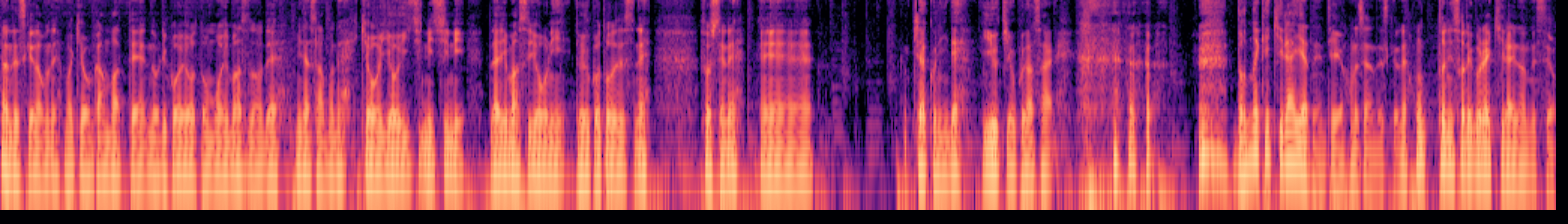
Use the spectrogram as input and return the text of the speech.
なんですけどもね、まあ、今日頑張って乗り越えようと思いますので皆さんもね今日良い一日になりますようにということでですね。そしてね、えー、逆にね勇気をください。どんだけ嫌いやねんっていう話なんですけどね。本当にそれぐらい嫌いなんですよ。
